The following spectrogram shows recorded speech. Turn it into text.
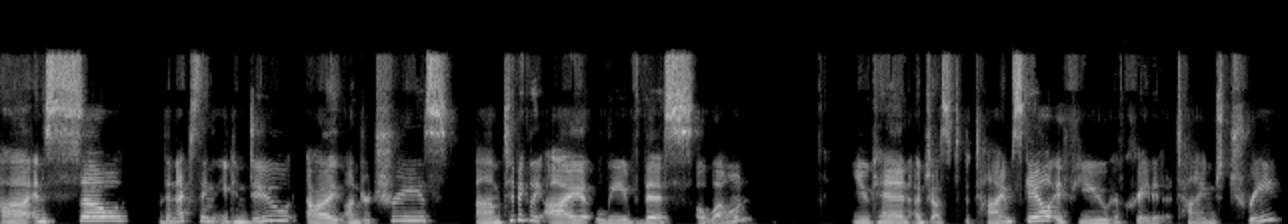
Uh, and so the next thing that you can do uh, under trees, um, typically I leave this alone you can adjust the time scale if you have created a timed tree.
